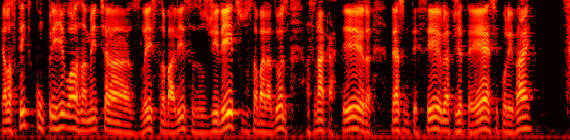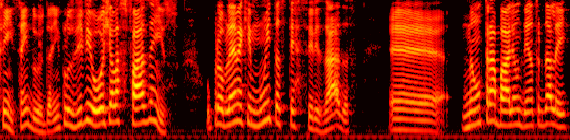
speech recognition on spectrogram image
elas têm que cumprir rigorosamente as leis trabalhistas, os direitos dos trabalhadores, assinar carteira, 13 terceiro, FGTS, por aí vai? Sim, sem dúvida. Inclusive hoje elas fazem isso. O problema é que muitas terceirizadas é, não trabalham dentro da lei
